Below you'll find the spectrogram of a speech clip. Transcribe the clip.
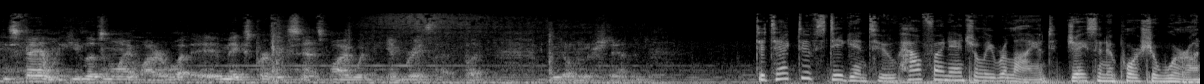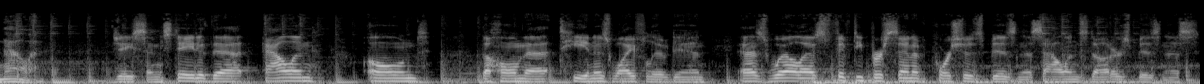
He's family. He lives in Whitewater. What it makes perfect sense. Why wouldn't he embrace that? But we don't understand it. Detectives dig into how financially reliant Jason and Portia were on Alan. Jason stated that Alan owned the home that he and his wife lived in, as well as 50% of Portia's business, Alan's daughter's business.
